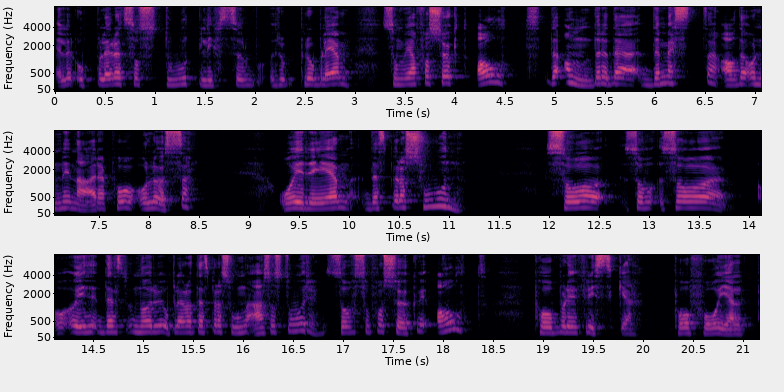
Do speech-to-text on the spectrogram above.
eller opplever et så stort livsproblem som vi har forsøkt alt det andre, det, det meste av det ordinære på å løse. Og i ren desperasjon så, så, så og Når vi opplever at desperasjonen er så stor, så, så forsøker vi alt på å bli friske, på å få hjelp.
